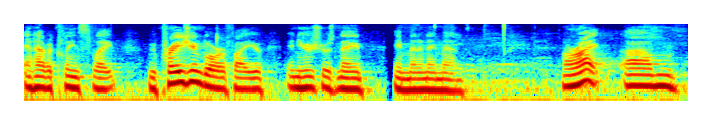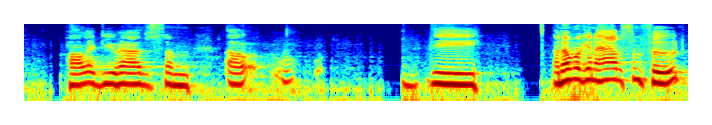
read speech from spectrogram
and have a clean slate. We praise you and glorify you. In Yahushua's name, amen and amen. All right. Um, Polly, do you have some? Uh, the I know we're going to have some food.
